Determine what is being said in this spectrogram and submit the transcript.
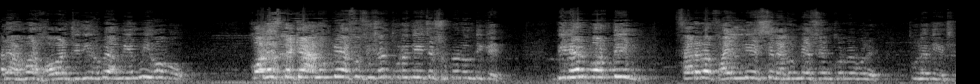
আরে আমার হওয়ার যেদিন হবে আমি এমনি হব। কলেজ থেকে অ্যালুমনি অ্যাসোসিয়েশন তুলে দিয়েছে সুপ্রনন্দীকে। দিনের পর দিন স্যারেরা ফাইল নিয়ে এসছেন অ্যালুমনি অ্যাসোসিয়েশন করবে বলে তুলে দিয়েছে।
